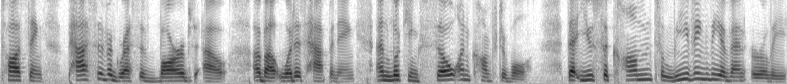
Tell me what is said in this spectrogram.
tossing passive aggressive barbs out about what is happening and looking so uncomfortable that you succumb to leaving the event early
